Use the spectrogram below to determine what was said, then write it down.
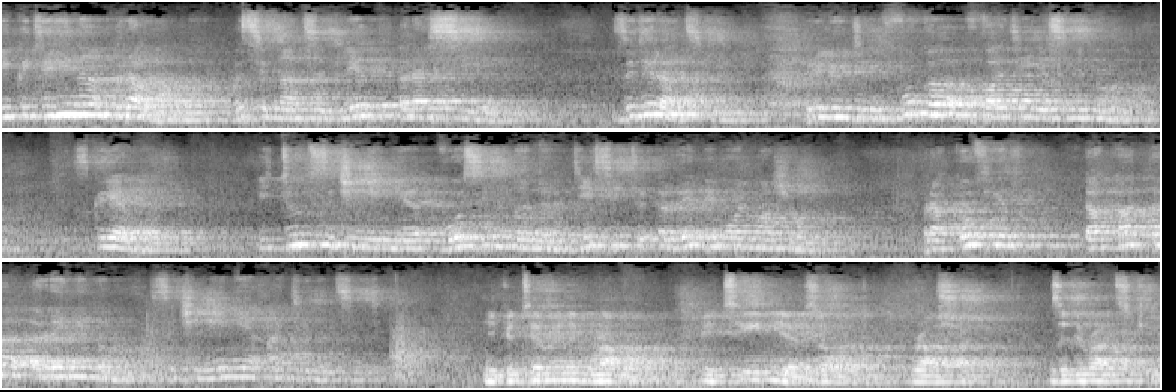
Екатерина Грабова, 18 лет, Россия. Задиратский. Прелюдия и фуга в фа диез минор. Скрябин. Этюд сочинение 8 номер 10 ре бемоль мажор. Прокофьев. Токката ре минор. Сочинение 11. Ekaterina Grabova, 18 years old, Russia. Zadiratsky,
